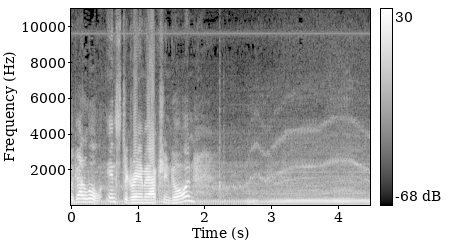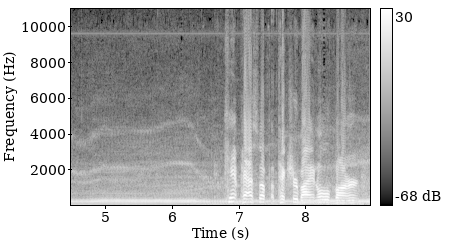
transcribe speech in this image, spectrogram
Well, we got a little Instagram action going. Can't pass up a picture by an old barn.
